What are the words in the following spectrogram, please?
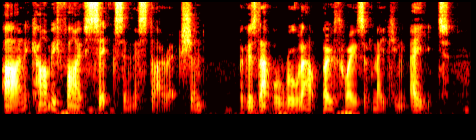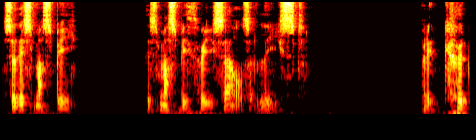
ah, and it can't be 5, 6 in this direction, because that will rule out both ways of making 8. So this must be, this must be 3 cells at least. But it could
